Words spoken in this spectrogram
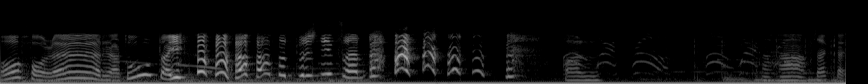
O cholera, tutaj. Pod prysznicem. Ale... Aha, czekaj.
